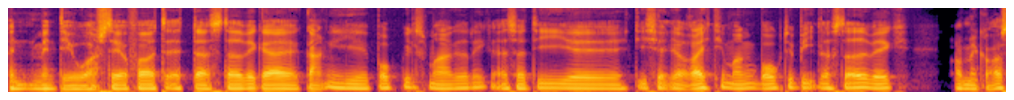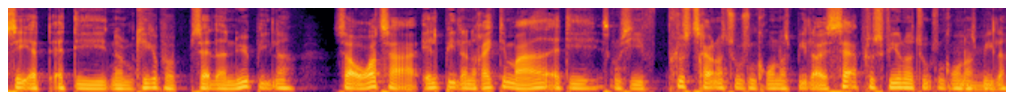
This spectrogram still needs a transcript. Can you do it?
Men, men det er jo også derfor, at, at der stadigvæk er gang i øh, brugtbilsmarkedet. Ikke? Altså, de, øh, de sælger rigtig mange brugte biler stadigvæk. Og man kan også se, at, at de, når man kigger på salget af nye biler, så overtager elbilerne rigtig meget af de skal man sige, plus 300.000 kroners biler, og især plus 400.000 kroners mm. biler.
